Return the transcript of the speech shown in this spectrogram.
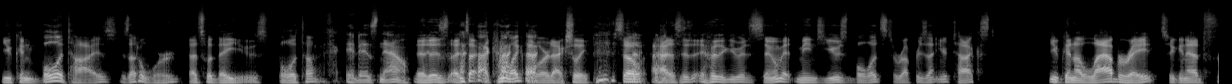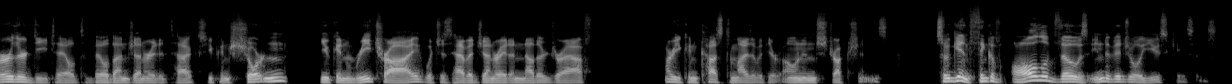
You can bulletize. Is that a word? That's what they use. Bulletize. It is now. It is. I kind of like that word actually. So as you would assume, it means use bullets to represent your text. You can elaborate. So you can add further detail to build on generated text. You can shorten. You can retry, which is have it generate another draft, or you can customize it with your own instructions. So again, think of all of those individual use cases.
